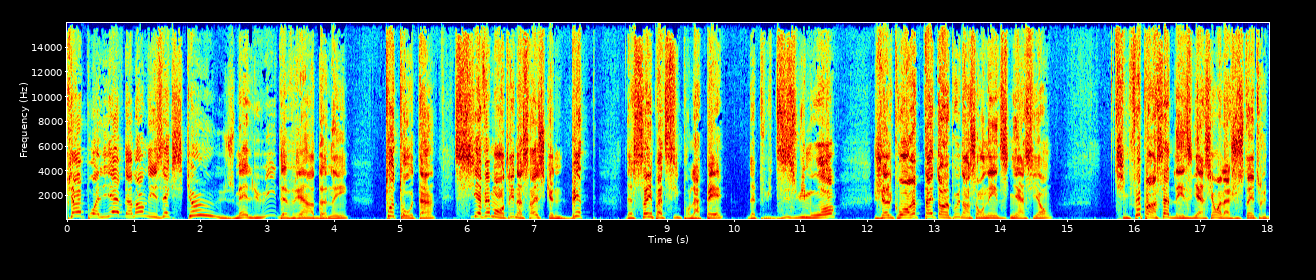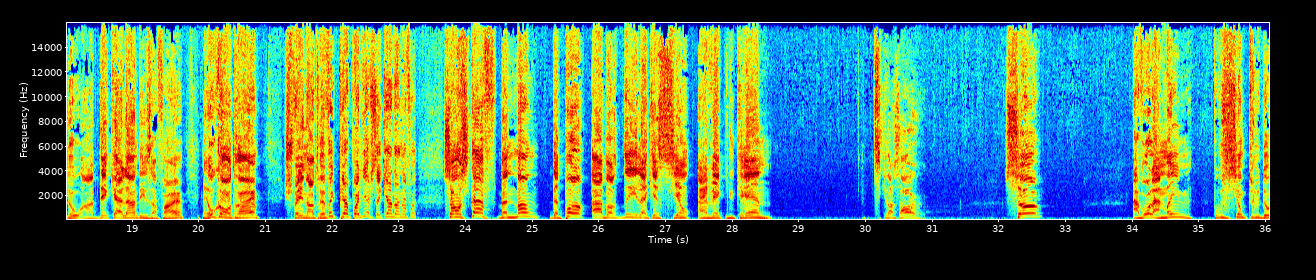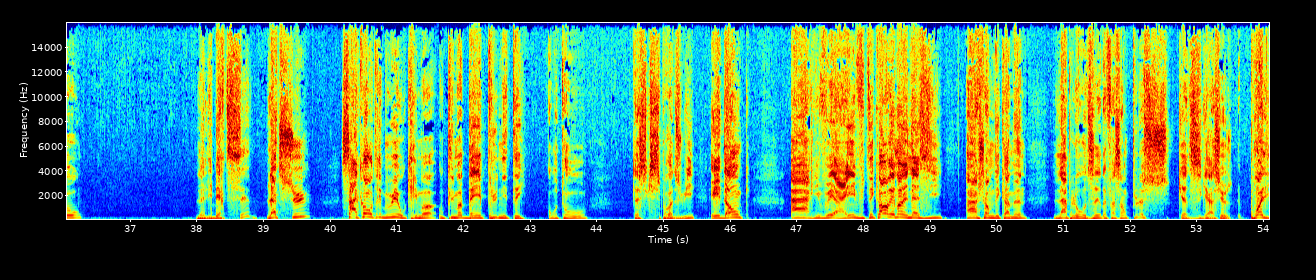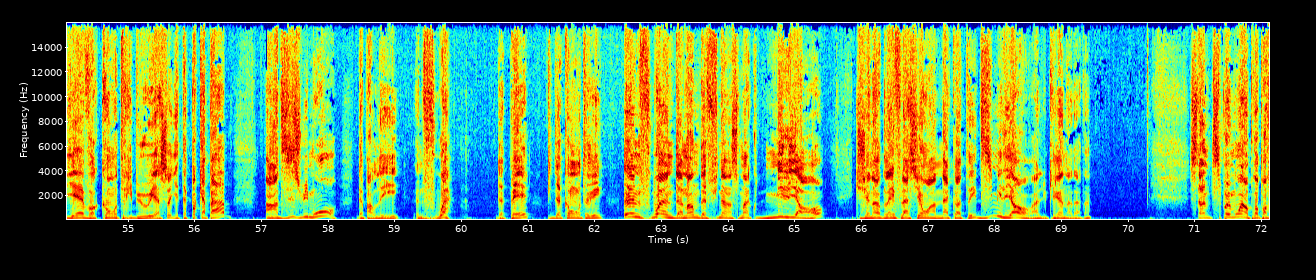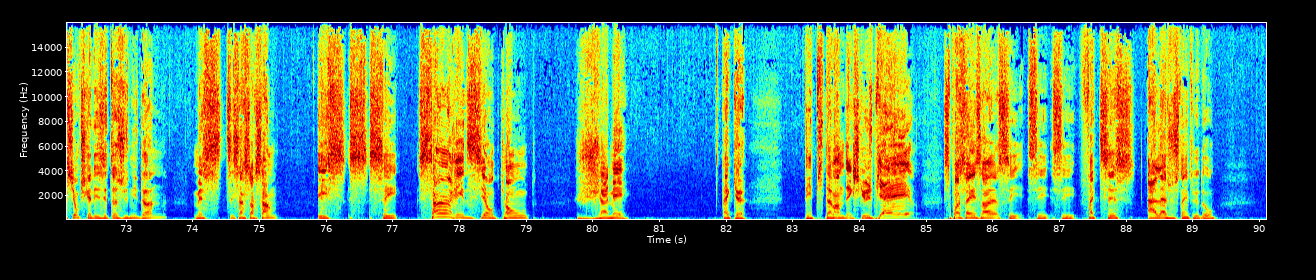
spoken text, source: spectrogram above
Pierre Poilievre demande des excuses, mais lui devrait en donner tout autant s'il avait montré ne serait-ce qu'une bite de sympathie pour la paix depuis 18 mois. Je le croirais peut-être un peu dans son indignation, qui me fait penser à de l'indignation à la Justin Trudeau en décalant des affaires. Mais au contraire, je fais une entrevue avec Pierre Poilievre, c'est quand la dernière fois? Son staff me demande de pas aborder la question avec l'Ukraine. Petit crosseur. Ça, avoir la même position que Trudeau, le liberticide, là-dessus, ça a contribué au climat, au climat d'impunité autour de ce qui se produit. Et donc, à arriver à inviter carrément un nazi à la Chambre des communes, l'applaudir de façon plus que disgracieuse. Poilier va contribuer à ça. Il n'était pas capable, en 18 mois, de parler une fois de paix, puis de contrer une fois une demande de financement à coût de milliards, qui génère de l'inflation en à côté, 10 milliards à l'Ukraine à date. hein. C'est un petit peu moins en proportion que ce que les États-Unis donnent, mais ça se ressemble. Et c'est sans reddition de compte, jamais. Fait que tes petites demandes d'excuses, Pierre, c'est pas sincère, c'est, c'est, c'est factice à la Justin Trudeau.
